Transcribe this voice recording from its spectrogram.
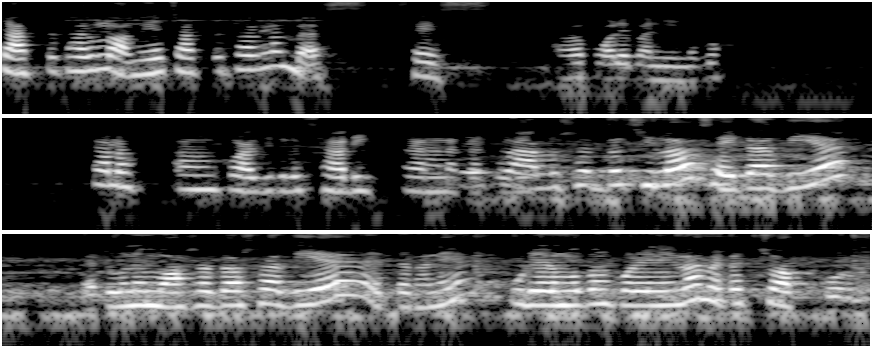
চাটতে থাকল আমিও চাটতে থাকলাম ব্যাস শেষ। আবার পরে বানিয়ে নেব। চলো এখন কাজগুলো সারি রান্নাটা একটু আলু সেদ্ধ ছিল সেইটা দিয়ে একটুখানি মশলা টশলা দিয়ে একটুখানি পুরের মতন করে নিলাম এটা চপ করব।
